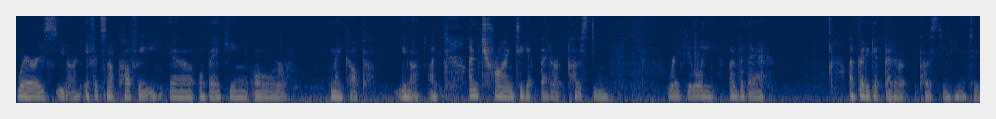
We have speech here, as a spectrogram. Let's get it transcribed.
Whereas, you know, if it's not coffee uh, or baking or makeup, you know, I, I'm trying to get better at posting regularly over there. I've got to get better at posting here too.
